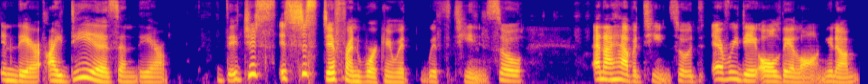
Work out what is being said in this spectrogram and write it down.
in their ideas and their they just it's just different working with with teens. So and I have a teen, so it's every day, all day long, you know, I'm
